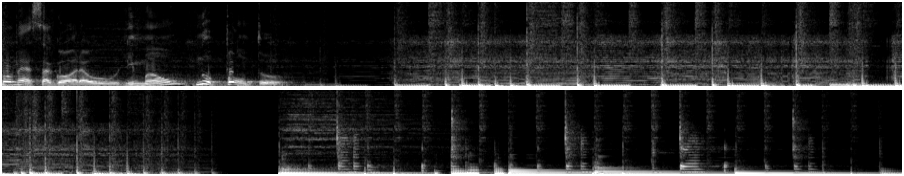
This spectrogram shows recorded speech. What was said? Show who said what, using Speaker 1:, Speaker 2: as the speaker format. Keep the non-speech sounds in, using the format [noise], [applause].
Speaker 1: Começa agora o Limão no Ponto.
